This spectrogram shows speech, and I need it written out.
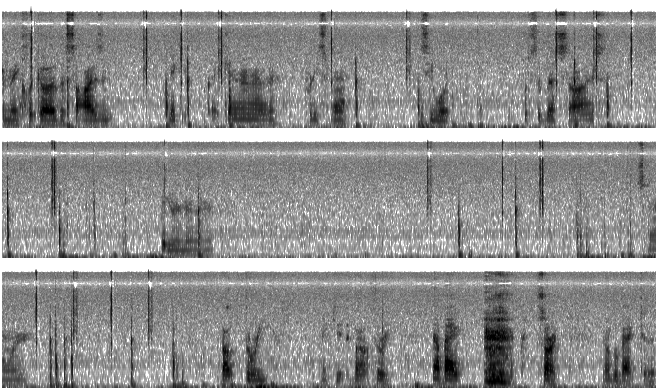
and then click uh, the size and make it like uh, pretty small. Let's see what what's the best size that. Smaller. About three. Make it about three. Now back. sorry. Now go back to the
